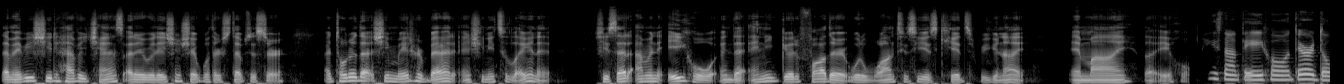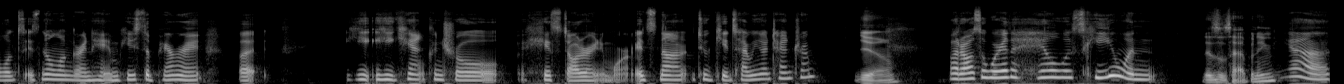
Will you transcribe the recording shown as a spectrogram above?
that maybe she'd have a chance at a relationship with her stepsister. I told her that she made her bed and she needs to lay in it. She said I'm an a-hole and that any good father would want to see his kids reunite. Am I the a-hole? He's not the a hole. They're adults. It's no longer in him. He's the parent, but he he can't control his daughter anymore. It's not two kids having a tantrum. Yeah. But also, where the hell was he when? This was happening? Yeah,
